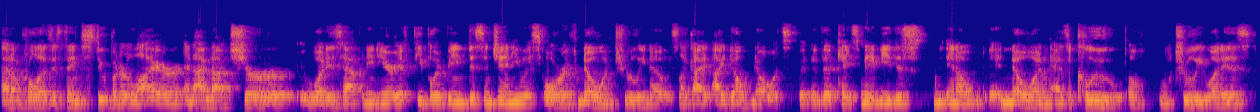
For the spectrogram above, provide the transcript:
Adam Carolla has this thing stupid or liar and i'm not sure what is happening here if people are being disingenuous or if no one truly knows. Like i, I don't know what's the case. Maybe this you know no one has a clue of truly what is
